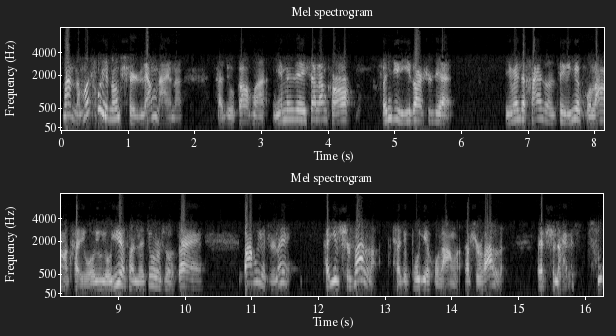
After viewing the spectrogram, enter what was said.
那怎么会能吃凉奶呢？他就告诉俺，你们这小两口分居一段时间。因为这孩子这个夜哭狼啊，他有有有月份的，就是说在八个月之内，他一吃饭了，他就不夜哭狼了。他吃饭了，在吃奶的纯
